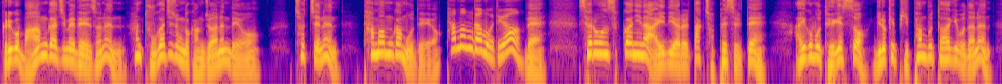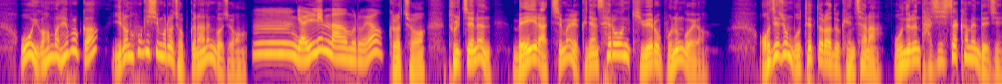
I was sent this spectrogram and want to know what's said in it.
그리고 마음가짐에 대해서는 한 두 가지 정도 강조하는데요. 첫째는 탐험가 모드예요. 탐험가 모드요? 네. 새로운 습관이나 아이디어를 딱 접했을 때 아, 이거 뭐 되겠어. 이렇게 비판부터 하기보다는 오, 이거 한번 해볼까? 이런 호기심으로 접근하는 거죠. 음, 열린 마음으로요? 그렇죠. 둘째는 매일 아침을 그냥 새로운 기회로 보는 거예요. 어제 좀 못했더라도 괜찮아. 오늘은 다시 시작하면 되지.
